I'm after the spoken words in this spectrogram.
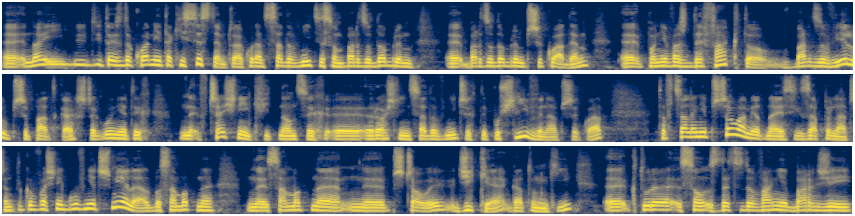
E, no i, i, to jest dokładnie taki system. Tu akurat sadownicy są bardzo dobrym, e, bardzo dobrym przykładem, ponieważ de facto w bardzo wielu przypadkach, szczególnie tych wcześniej kwitnących roślin sadowniczych typu śliwy na przykład, to wcale nie pszczoła miodna jest ich zapylaczem, tylko właśnie głównie trzmiele albo samotne, samotne pszczoły, dzikie gatunki, e, które są zdecydowanie bardziej,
